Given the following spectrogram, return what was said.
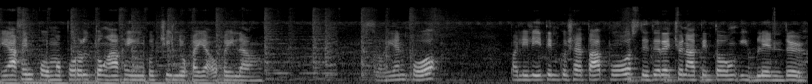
E akin po, mapurol tong aking kutsilyo kaya okay lang. So, yan po. Paliliitin ko siya tapos, didiretso natin tong i-blender.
